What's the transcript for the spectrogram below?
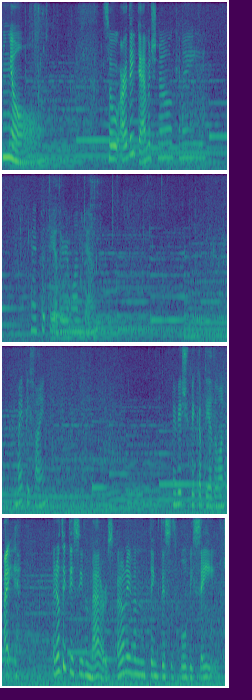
No. So are they damaged now? Can I can I put the other one down? Might be fine. Maybe I should pick up the other one. I I don't think this even matters. I don't even think this is will be saved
